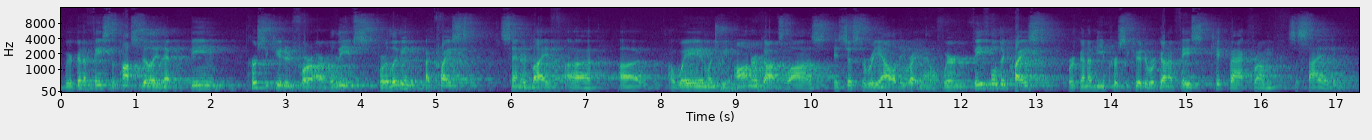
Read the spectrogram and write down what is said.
we're going to face the possibility that being persecuted for our beliefs, for living a Christ centered life, uh, uh, a way in which we honor God's laws, is just a reality right now. If we're faithful to Christ, we're going to be persecuted, we're going to face kickback from society.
